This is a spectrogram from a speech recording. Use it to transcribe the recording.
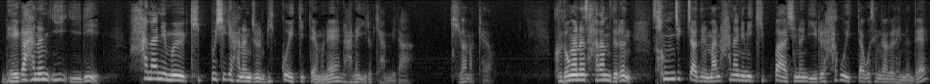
내가 하는 이 일이 하나님을 기쁘시게 하는 줄 믿고 있기 때문에 나는 이렇게 합니다. 기가 막혀요. 그동안은 사람들은 성직자들만 하나님이 기뻐하시는 일을 하고 있다고 생각을 했는데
